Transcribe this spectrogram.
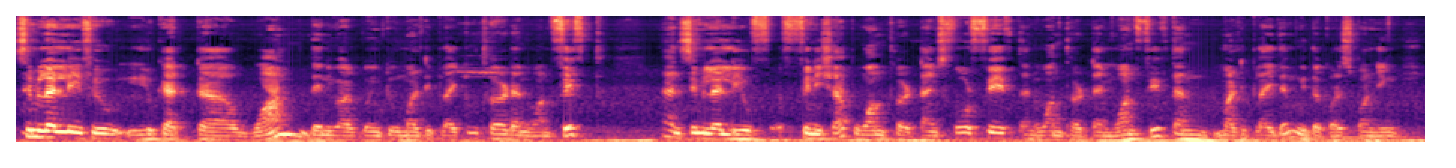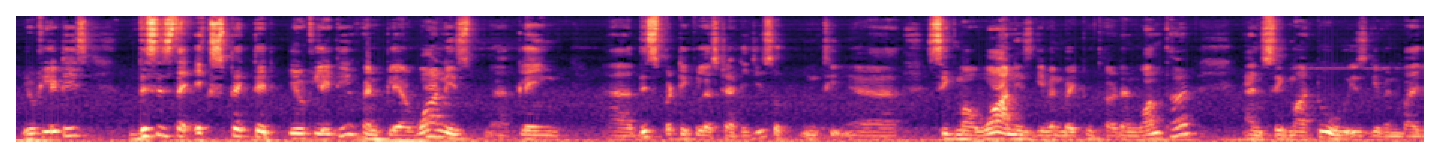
Similarly, if you look at uh, 1, then you are going to multiply 2 third and 1 fifth and similarly you finish up one third times four fifth and one third time one fifth and multiply them with the corresponding utilities. This is the expected utility when player one is uh, playing uh, this particular strategy. So uh, sigma 1 is given by 2 third and 1 third and sigma 2 is given by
